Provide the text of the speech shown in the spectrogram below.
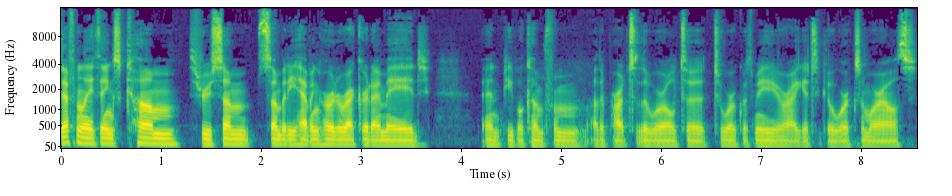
definitely things come through some somebody having heard a record I made and people come from other parts of the world to to work with me or I get to go work somewhere else.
